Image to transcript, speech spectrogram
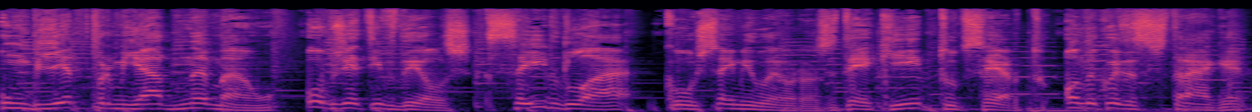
um bilhete premiado na mão. O objetivo deles, sair de lá com os 100 mil euros. Até aqui, tudo certo. Onde a coisa se estraga.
